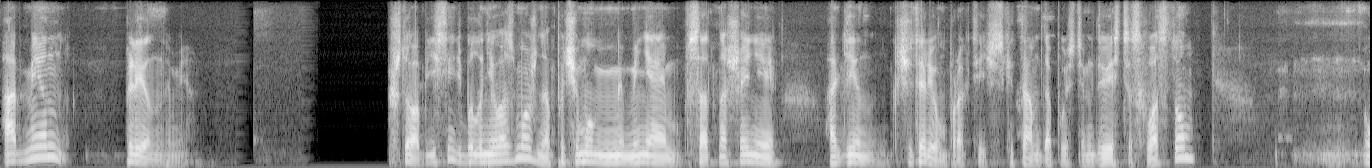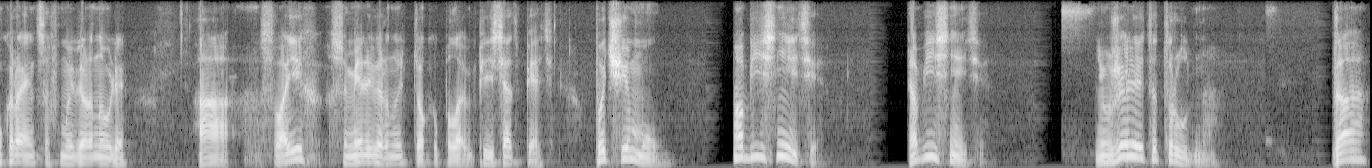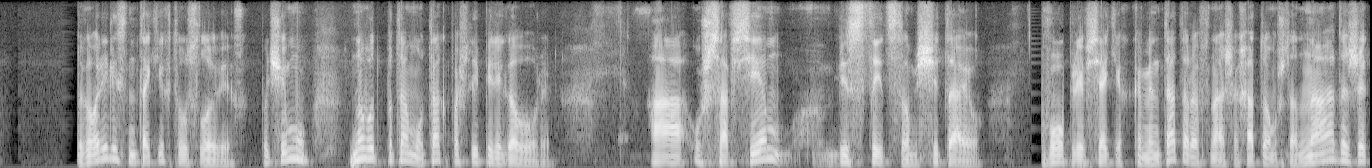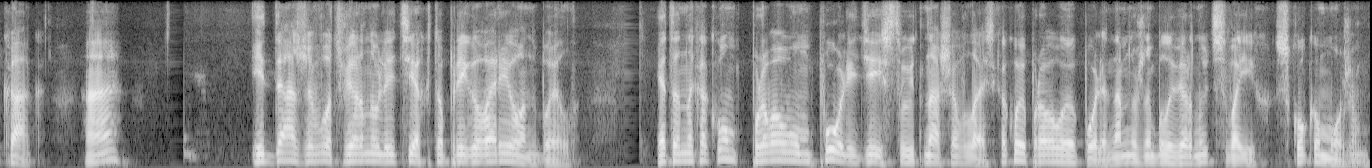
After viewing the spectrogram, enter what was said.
Обмен пленными. Что, объяснить было невозможно, почему мы меняем в соотношении один к четырем практически. Там, допустим, 200 с хвостом украинцев мы вернули, а своих сумели вернуть только 55. Почему? Объясните. Объясните. Неужели это трудно? Да, договорились на таких-то условиях. Почему? Ну вот потому, так пошли переговоры. А уж совсем бесстыдством считаю вопли всяких комментаторов наших о том, что надо же как, а? И даже вот вернули тех, кто приговорен был – это на каком правовом поле действует наша власть? Какое правовое поле? Нам нужно было вернуть своих. Сколько можем.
